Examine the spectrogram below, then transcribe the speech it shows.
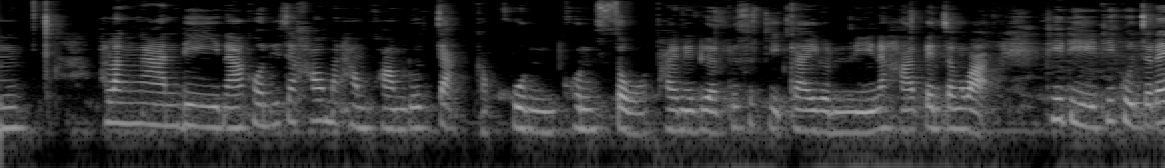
มพลังงานดีนะ คนที่จะเข้ามาทำความรู้จักกับคุณคนโสดภายในเดือนพฤศจิกายนนี้นะคะ เป็นจังหวะที่ดีที่คุณจะได้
